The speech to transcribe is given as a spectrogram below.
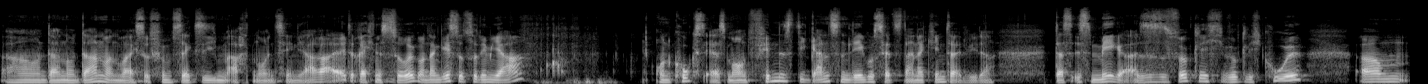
Äh, und dann und dann, wann war ich so 5, 6, 7, 8, 9, 10 Jahre alt, rechnest zurück und dann gehst du zu dem Jahr und guckst erstmal und findest die ganzen Lego-Sets deiner Kindheit wieder. Das ist mega. Also es ist wirklich, wirklich cool. Ähm,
